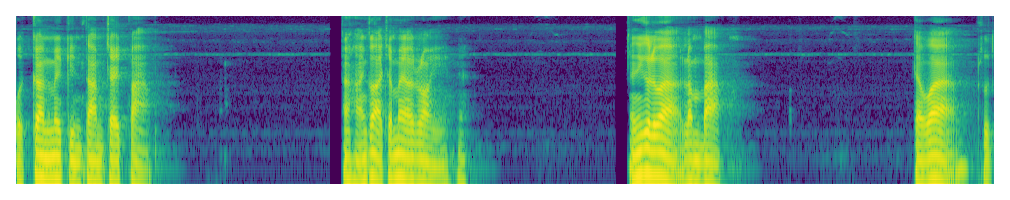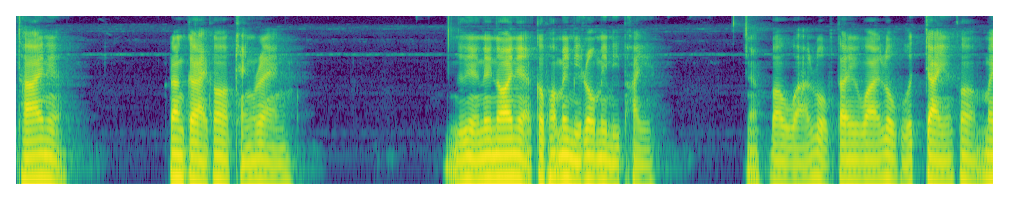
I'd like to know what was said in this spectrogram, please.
อดกั้นไม่กินตามใจปาก อาหารก็อาจจะไม่อร่อยนะอันนี้ก็เรียกว่าลำบาก แต่ว่าสุดท้ายเนี่ย ร่างกายก็แข็งแรง หรืออย่างน้อยๆเนี่ยก็เพราะไม่มีโรคไม่มีภัยนะเบาหวานโรคไตวายโรคหัวใจก็ไม่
